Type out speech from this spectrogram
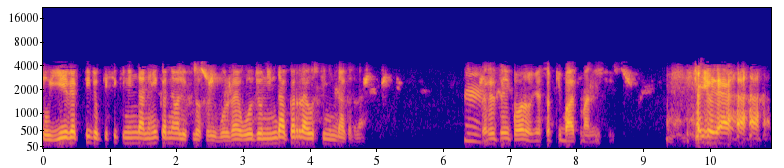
तो ये व्यक्ति जो किसी की निंदा नहीं करने वाली फिलोसफी बोल रहा है वो जो निंदा कर रहा है उसकी निंदा कर रहा है। हम्म। वैसे तो एक और हो गया सबकी बात माननी चाहिए सही हो जाएगा।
